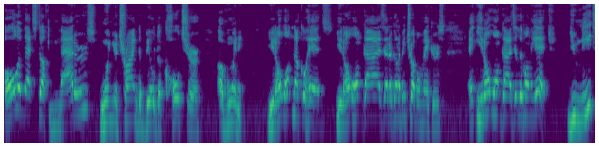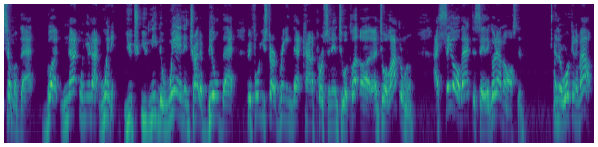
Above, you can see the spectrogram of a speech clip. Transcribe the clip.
all of that stuff matters when you're trying to build a culture of winning. You don't want knuckleheads. You don't want guys that are going to be troublemakers. And you don't want guys that live on the edge. You need some of that, but not when you're not winning. You, tr- you need to win and try to build that before you start bringing that kind of person into a, cl- uh, into a locker room. I say all that to say they go down to Austin and they're working him out.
